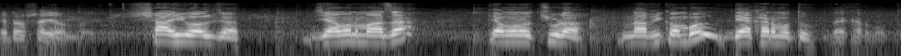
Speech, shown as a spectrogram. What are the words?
এটাও সাইওয়াল ভাই। শাহিওয়াল জাত। যেমন মাজা তেমন চূড়া নাভি কম্বল দেখার মতো। দেখার মতো।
